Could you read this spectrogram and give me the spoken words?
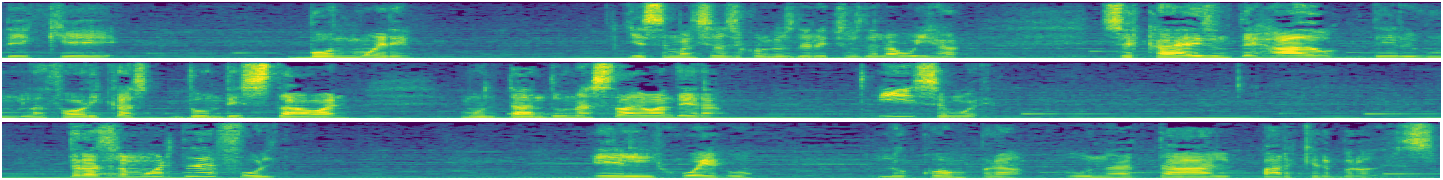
de que Bond muere, y este man se hace con los derechos de la Ouija, se cae desde un tejado de las fábricas donde estaban montando una asta de bandera y se muere. Tras la muerte de Fult, el juego lo compra una tal Parker Brothers.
